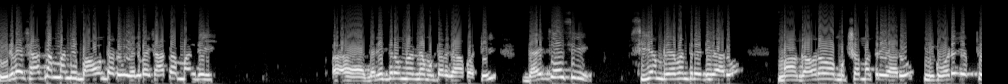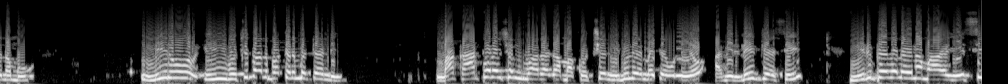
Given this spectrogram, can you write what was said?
ఇరవై శాతం మంది బాగుంటారు ఎనభై శాతం మంది దరిద్రంలోనే ఉంటారు కాబట్టి దయచేసి సీఎం రేవంత్ రెడ్డి గారు మా గౌరవ ముఖ్యమంత్రి గారు మీకు కూడా చెప్తున్నాము. మీరు ఈ ఉచితాలు పక్కన పెట్టండి. మా కార్పొరేషన్ ద్వారాగా మాకు వచ్చే నిధులు ఏమైతే ఉన్నాయో అవి రిలీజ్ చేసి నిరుపేదలైన మా ఎస్సీ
